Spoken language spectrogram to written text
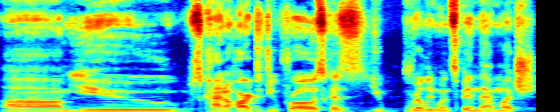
Um, you it's kind of hard to do pros because you really wouldn't spend that much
